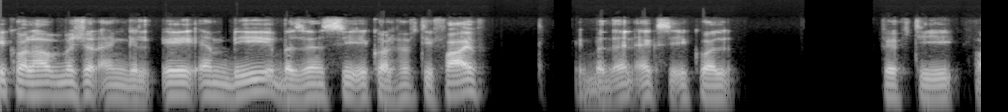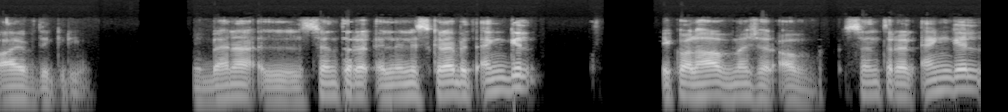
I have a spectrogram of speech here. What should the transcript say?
equal half measure angle AMB then C equal 55 يبقى then X equal 55 degree. يبقى هنا السنترال الانسكريبت angle equal half measure of central angle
